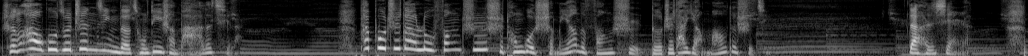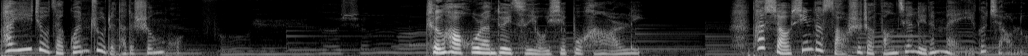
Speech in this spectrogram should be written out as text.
陈浩故作镇静的从地上爬了起来。他不知道陆方知是通过什么样的方式得知他养猫的事情，但很显然，他依旧在关注着他的生活。陈浩忽然对此有一些不寒而栗。他小心地扫视着房间里的每一个角落，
